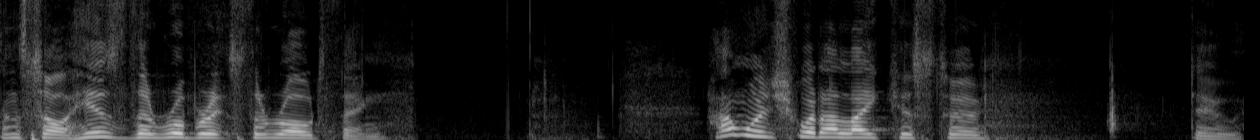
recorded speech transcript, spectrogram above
And so here's the rubber, it's the road thing. How much would I like us to do?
